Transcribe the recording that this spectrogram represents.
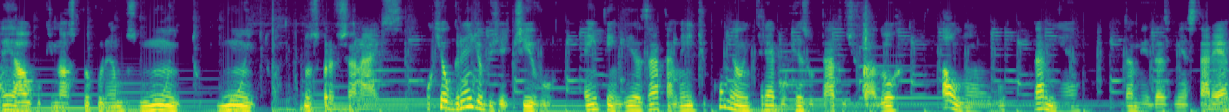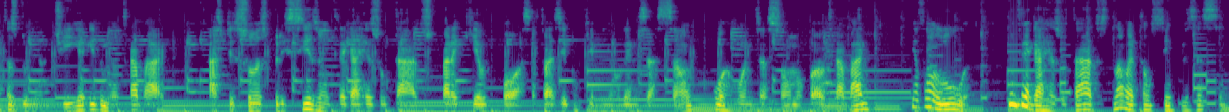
é algo que nós procuramos muito, muito nos profissionais, porque o grande objetivo é entender exatamente como eu entrego resultado de valor ao longo da minha das minhas tarefas, do meu dia e do meu trabalho. As pessoas precisam entregar resultados para que eu possa fazer com que minha organização, ou a organização no qual eu trabalho, evolua. Entregar resultados não é tão simples assim.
